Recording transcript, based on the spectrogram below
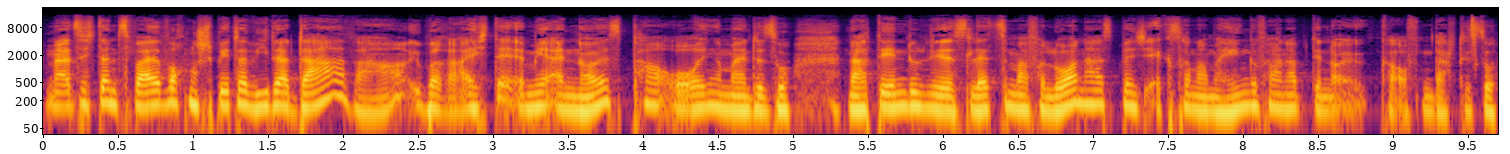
Und als ich dann zwei Wochen später wieder da war, überreichte er mir ein neues Paar Ohrringe, meinte so, nachdem du die das letzte Mal verloren hast, bin ich extra nochmal hingefahren, hab den neu gekauft und dachte ich so,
